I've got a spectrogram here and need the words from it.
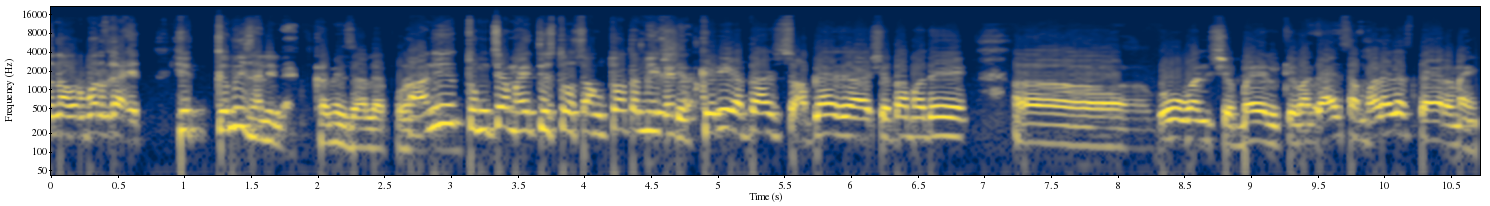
जनावर वर्ग आहेत हे कमी झालेले आहेत. कमी झालाय. आणि तुमच्या माहितीच तो सांगतो आता मी काय- शेतकरी आता श- आपल्या शेतामध्ये अं, गोवंश बैल किंवा गाय सांभाळायलाच तयार नाही.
